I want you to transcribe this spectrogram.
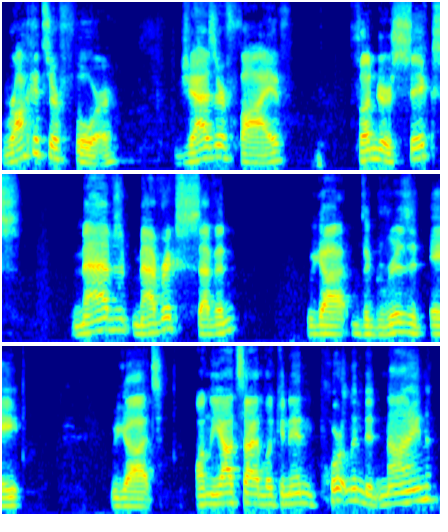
Rockets are four. Jazz are five. Thunder six. Mavs Mavericks seven. We got the Grizz at eight. We got on the outside looking in Portland at nine.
